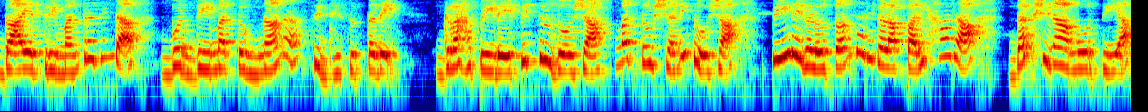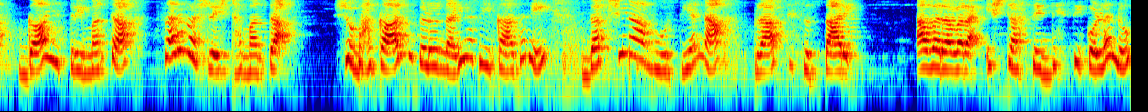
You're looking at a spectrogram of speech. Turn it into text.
ಗಾಯತ್ರಿ ಮಂತ್ರದಿಂದ ಬುದ್ಧಿ ಮತ್ತು ಜ್ಞಾನ ಸಿದ್ಧಿಸುತ್ತದೆ. ಗ್ರಹ ಪೀಡೆ ಪಿತೃದೋಷ ಮತ್ತು ಶನಿದೋಷ ಪೀಡೆಗಳು ತೊಂದರೆಗಳ ಪರಿಹಾರ ದಕ್ಷಿಣಾಮೂರ್ತಿಯ ಗಾಯತ್ರಿ ಮಂತ್ರ ಸರ್ವಶ್ರೇಷ್ಠ ಮಂತ್ರ. ಶುಭ ಕಾರ್ಯಗಳು ನಡೆಯಬೇಕಾದರೆ ದಕ್ಷಿಣಾಮೂರ್ತಿಯನ್ನು ಪ್ರಾರ್ಥಿಸುತ್ತಾರೆ. ಅವರವರ ಇಷ್ಟ ಸಿದ್ಧಿಸಿಕೊಳ್ಳಲು,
